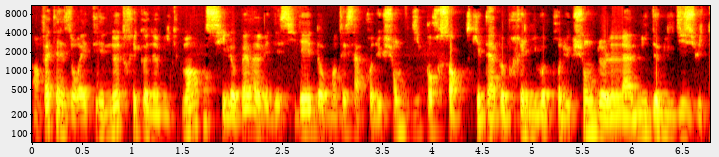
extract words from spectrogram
en fait, elles auraient été neutres économiquement si l'OPEP avait décidé d'augmenter sa production de 10%, ce qui était à peu près le niveau de production de la mi-2018.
